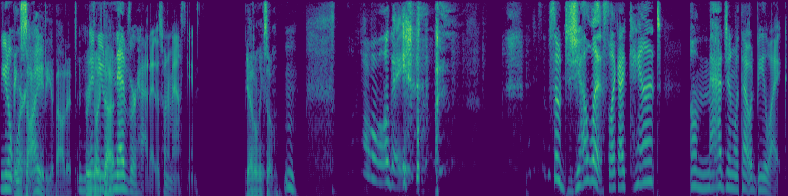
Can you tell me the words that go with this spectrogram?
you don't worry anxiety about it or anything and like you that. never had it is what i'm asking Yeah, I don't think so. Mm. Oh, okay. I'm so jealous. Like I can't imagine what that would be like.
